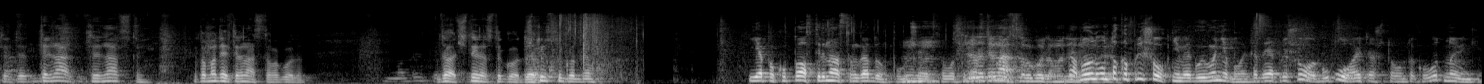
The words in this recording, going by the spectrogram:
Т- т- 13, 13 Это модель 13 года. Да, 14 год, да. 14 год, да. Я покупал в 13 году, получается. Вот, 13 год. года модель. Да, но он, он только пришел к ним, я говорю, его не было. И когда я пришел, я говорю, о, это что? Он такой, вот новенький.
